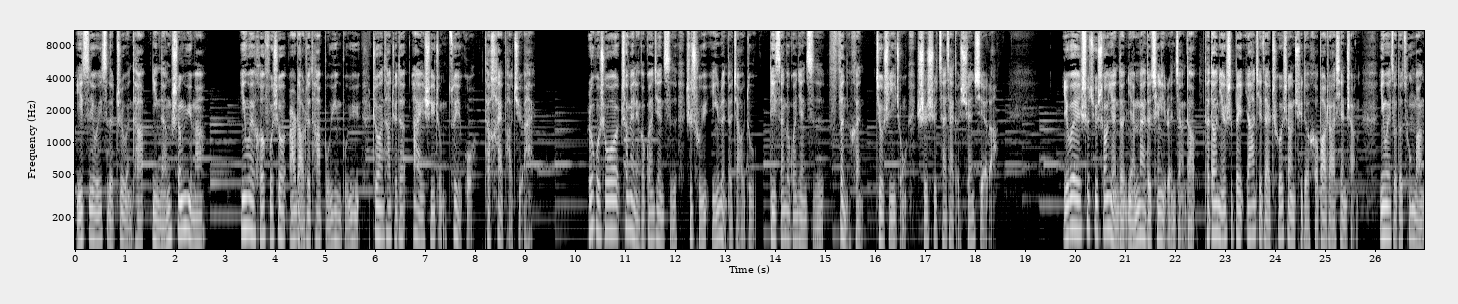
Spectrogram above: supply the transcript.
一次又一次地质问她：‘你能生育吗？’”因为核辐射而导致她不孕不育，这让她觉得爱是一种罪过，她害怕去爱。如果说上面两个关键词是处于隐忍的角度，第三个关键词愤恨就是一种实实在在的宣泄了。一位失去双眼的年迈的清理人讲到，他当年是被押解在车上去的核爆炸现场，因为走得匆忙，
